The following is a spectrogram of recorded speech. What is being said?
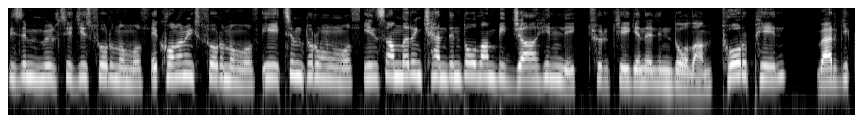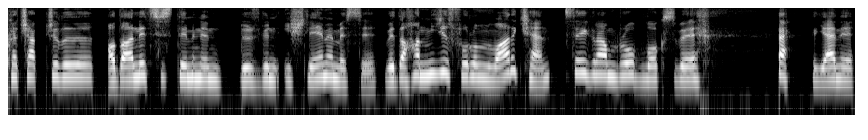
bizim mülteci sorunumuz, ekonomik sorunumuz, eğitim durumumuz, insanların kendinde olan bir cahillik, Türkiye genelinde olan torpil, vergi kaçakçılığı, adalet sisteminin düzgün işleyememesi ve daha nice sorun varken Instagram, Roblox ve yani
